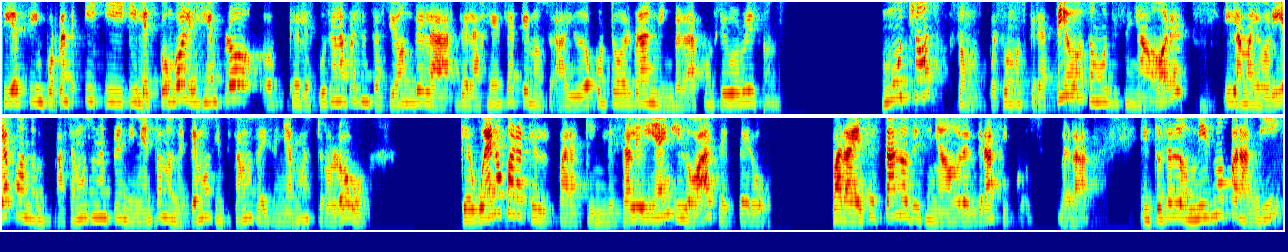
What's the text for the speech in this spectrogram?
sí es importante. Y, les pongo el ejemplo que les puse en la presentación de la, de la agencia que nos ayudó con todo el branding, ¿verdad? Con Tribal Reasons. Muchos somos, pues somos creativos, somos diseñadores y la mayoría cuando hacemos un emprendimiento nos metemos y empezamos a diseñar nuestro logo. Qué bueno para, que, para quien le sale bien y lo hace, pero para eso están los diseñadores gráficos, ¿verdad? Entonces, lo mismo para mí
